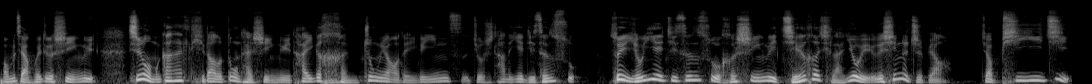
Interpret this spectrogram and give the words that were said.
我们讲回这个市盈率，其实我们刚才提到的动态市盈率，它一个很重要的一个因子就是它的业绩增速。所以由业绩增速和市盈率结合起来，又有一个新的指标叫 PEG。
